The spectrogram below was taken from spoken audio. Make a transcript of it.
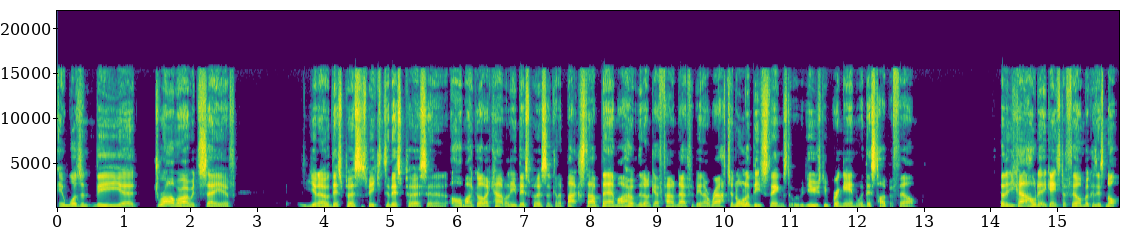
it wasn't the uh, drama, I would say, of you know this person speaking to this person, and oh my god, I can't believe this person's going to backstab them. I hope they don't get found out for being a rat, and all of these things that we would usually bring in with this type of film. But then you can't hold it against a film because it's not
